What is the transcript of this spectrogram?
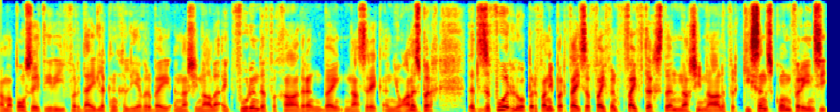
Ramaphosa het hierdie verduideliking gelewer by 'n nasionale uitvoerende vergadering by Nasrek in Johannesburg. Dit is 'n voorloper van die party se 55ste nasionale verkiesingskonferensie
